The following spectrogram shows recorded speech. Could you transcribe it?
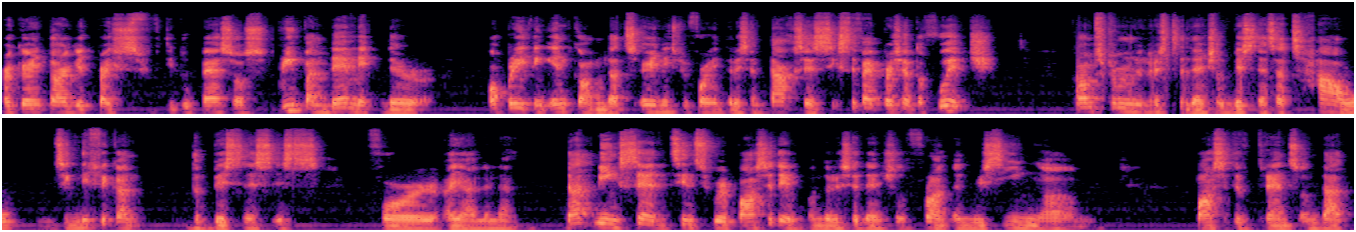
Our current target price is 52 pesos. Pre-pandemic, their operating income, that's earnings before interest and taxes, 65% of which comes from the residential business. That's how significant the business is for Ayala Land. That being said, since we're positive on the residential front and we're seeing um, positive trends on that,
